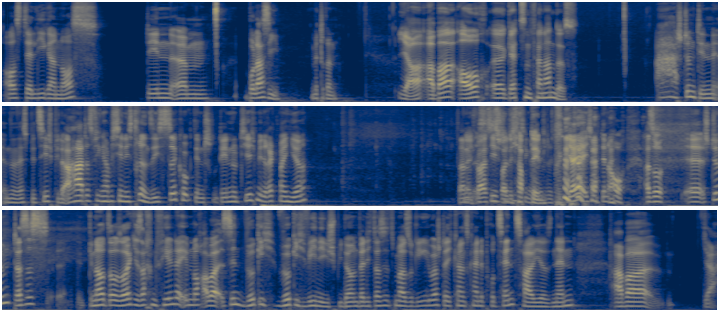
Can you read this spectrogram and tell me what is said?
aus der Liga NOS den ähm, Bolassi mit drin. Ja, aber auch äh, Getzen Fernandes. Ah, stimmt, den, den SBC-Spieler. Aha, deswegen habe ich den nicht drin. Siehst du, guck, den, den notiere ich mir direkt mal hier. Dann ich weiß, weil ich habe den. Ja, ja, ich habe den auch. Also, äh, stimmt, das ist, genau so, solche Sachen fehlen da eben noch, aber es sind wirklich, wirklich wenige Spieler. Und wenn ich das jetzt mal so gegenüberstelle, ich kann jetzt keine Prozentzahl hier nennen, aber ja.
